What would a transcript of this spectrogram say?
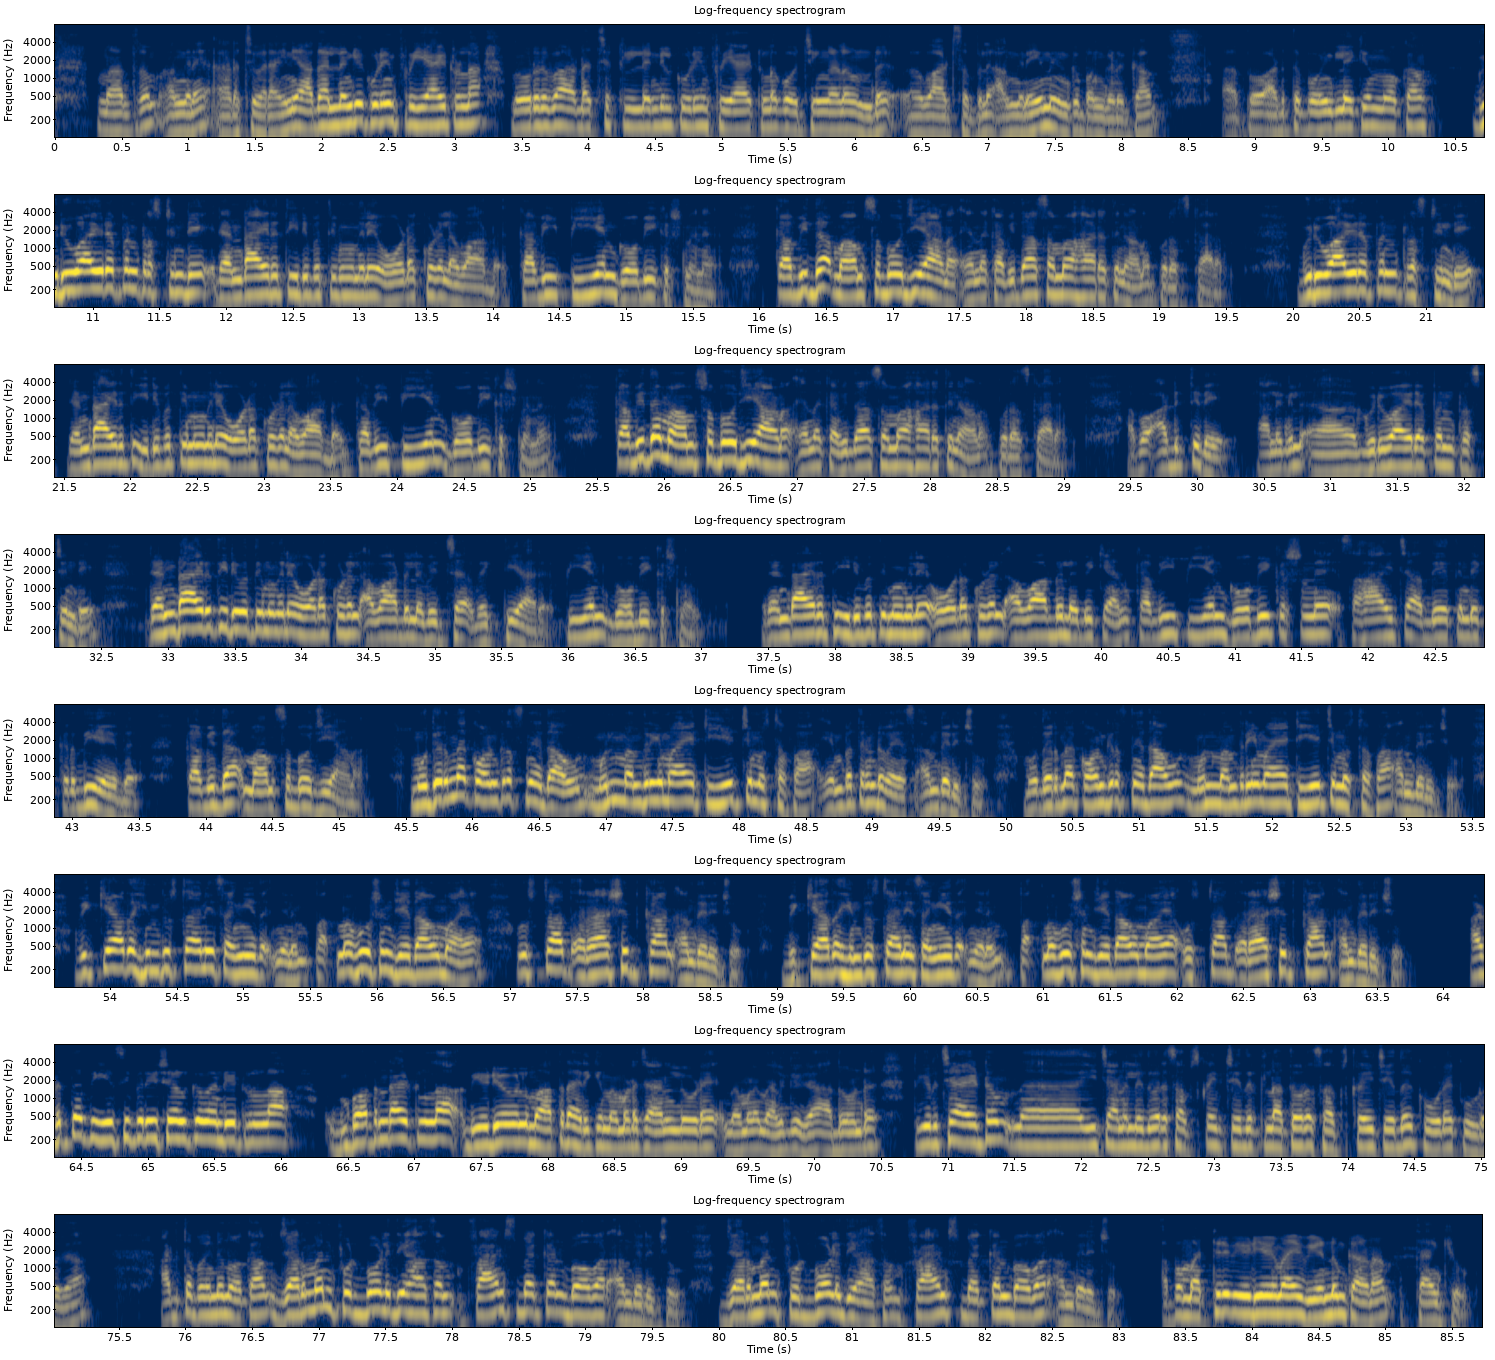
മാത്രം അങ്ങനെ അടച്ചു വരാം. ഇനി അതല്ലെങ്കിൽ കൂടിയും ഫ്രീ ആയിട്ടുള്ള നൂറ് രൂപ അടച്ചിട്ടില്ലെങ്കിൽ കൂടിയും ഫ്രീ ആയിട്ടുള്ള കോച്ചിങ്ങുകളുണ്ട് വാട്സപ്പിൽ അങ്ങനെയും നിങ്ങൾക്ക് പങ്കെടുക്കാം. അപ്പോൾ അടുത്ത പോയിന്റിലേക്ക് നോക്കാം. ഗുരുവായൂരപ്പൻ ട്രസ്റ്റിന്റെ രണ്ടായിരത്തി ഇരുപത്തി മൂന്നിലെ ഓടക്കുഴൽ അവാർഡ് കവി പി എൻ ഗോപികൃഷ്ണന് കവിത മാംസഭോജിയാണ് എന്ന കവിതാ സമാഹാരത്തിനാണ് പുരസ്കാരം. ഗുരുവായൂരപ്പൻ ട്രസ്റ്റിന്റെ രണ്ടായിരത്തി ഇരുപത്തി മൂന്നിലെ ഓടക്കുഴൽ അവാർഡ് കവി പി എൻ ഗോപികൃഷ്ണന് കവിത മാംസഭോജിയാണ് എന്ന കവിതാ സമാഹാരത്തിനാണ് പുരസ്കാരം. അപ്പോൾ അടുത്തിടെ അല്ലെങ്കിൽ ഗുരുവായൂരപ്പൻ ട്രസ്റ്റിന്റെ രണ്ടായിരത്തി ഇരുപത്തി മൂന്നിലെ ഓടക്കുഴൽ അവാർഡ് ലഭിച്ച വ്യക്തിയാര് പി എൻ ഗോപികൃഷ്ണൻ. രണ്ടായിരത്തി ഇരുപത്തി മൂന്നിലെ ഓടക്കുഴൽ അവാർഡ് ലഭിക്കാൻ കവി പി എൻ ഗോപികൃഷ്ണനെ സഹായിച്ച അദ്ദേഹത്തിന്റെ കൃതി ഏത്? കവിത മാംസഭോജിയാണ്. മുതിർന്ന കോൺഗ്രസ് നേതാവും മുൻ മന്ത്രിയുമായ ടി എച്ച് മുസ്തഫ എൺപത്തിരണ്ട് വയസ്സ് അന്തരിച്ചു. മുതിർന്ന കോൺഗ്രസ് നേതാവും മുൻ മന്ത്രിയുമായ ടി എച്ച് മുസ്തഫ അന്തരിച്ചു. വിഖ്യാത ഹിന്ദുസ്ഥാനി സംഗീതജ്ഞനും പത്മഭൂഷൺ ജേതാവുമായ ഉസ്താദ് റാഷിദ് ഖാൻ അന്തരിച്ചു. വിഖ്യാത ഹിന്ദുസ്ഥാനി സംഗീതജ്ഞനും പത്മഭൂഷൺ ജേതാവുമായ ഉസ്താദ് റാഷിദ് ഖാൻ അന്തരിച്ചു. അടുത്ത പി എസ് സി പരീക്ഷകൾക്ക് വേണ്ടിയിട്ടുള്ള ഇമ്പോർട്ടന്റ് ആയിട്ടുള്ള വീഡിയോകൾ മാത്രമായിരിക്കും നമ്മുടെ ചാനലിലൂടെ നമ്മൾ നൽകുക. അതുകൊണ്ട് തീർച്ചയായിട്ടും ഈ ചാനൽ ഇതുവരെ സബ്സ്ക്രൈബ് ചെയ്തിട്ടില്ലാത്തവർ സബ്സ്ക്രൈബ് ചെയ്ത് കൂടെ കൂടുക. അടുത്ത പോയിന്റ് നോക്കാം. ജർമ്മൻ ഫുട്ബോൾ ഇതിഹാസം ഫ്രാൻസ് ബെക്കൻ ബോവർ അന്തരിച്ചു. ജർമ്മൻ ഫുട്ബോൾ ഇതിഹാസം ഫ്രാൻസ് ബെക്കൻ ബോവർ അന്തരിച്ചു. അപ്പോൾ മറ്റൊരു വീഡിയോയുമായി വീണ്ടും കാണാം. താങ്ക്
